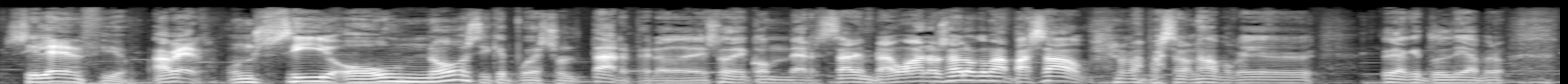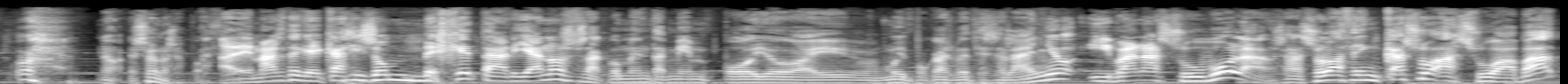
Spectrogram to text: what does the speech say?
silencio. A ver, un sí o un no sí que puedes soltar, pero eso de conversar, en plan, bueno, ¿sabes lo que me ha pasado? No me ha pasado nada porque estoy aquí todo el día, pero... no, eso no se puede. Además de que casi son vegetarianos, o sea, comen también pollo ahí muy pocas veces al año y van a su bola. O sea, solo hacen caso a su abad.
